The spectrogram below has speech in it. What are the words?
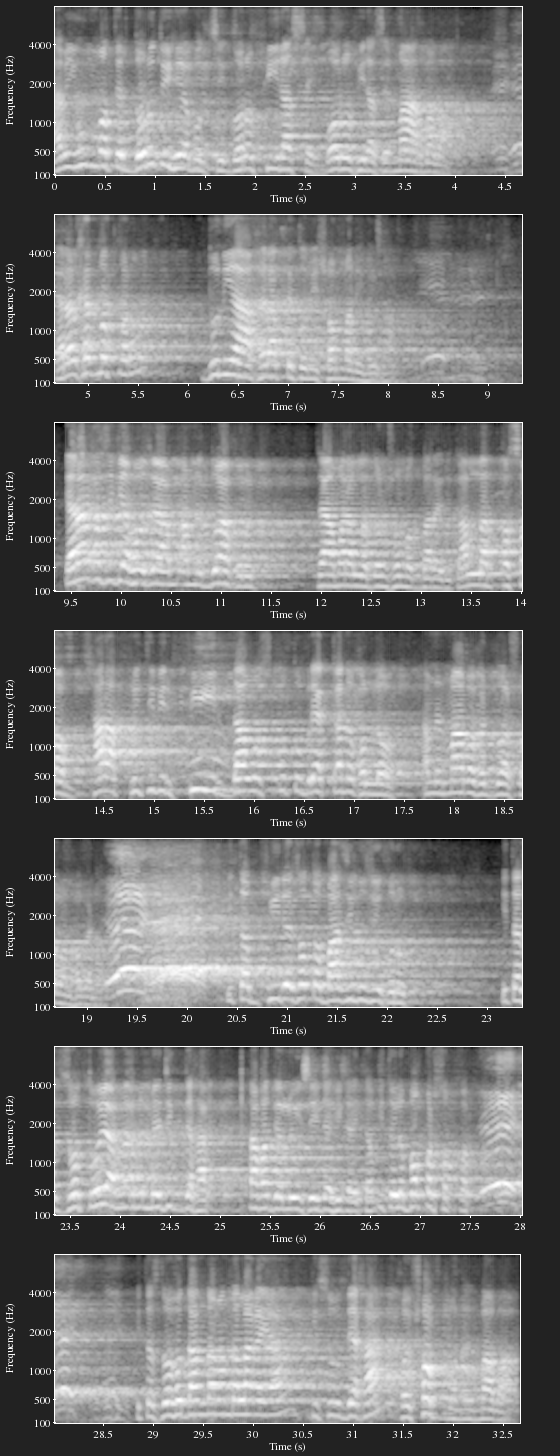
আমি উম্মতের দরদি হয়ে বলছি বড় ফির আছে বড় ফির আছে মার বাবা। এরার খেদমত করো দুনিয়া আখেরাতে তুমি সম্মানী হইবা। এরার কাছে গিয়ে হো যে আম- দোয়া করুন যে আমার আল্লাহ ধন সম্পদ বাড়াই দিত। আল্লাহর কসম সারা পৃথিবীর ফির দাউস কুতুব রেক কানে করলেও আপনার মা বাপের দোয়ার সমান হবে না। ইতা ফিরে যত বাজি বুজি করুক ইতা যতই আপনার ম্যাজিক দেখা টাকা দিয়ে লইছে, এইটা হিটাইতাম ইতা হইলে বক্কর চক্কর। ইতা যত দান্দা বান্দা লাগাইয়া কিছু দেখা হয় সব মনে বাবা।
